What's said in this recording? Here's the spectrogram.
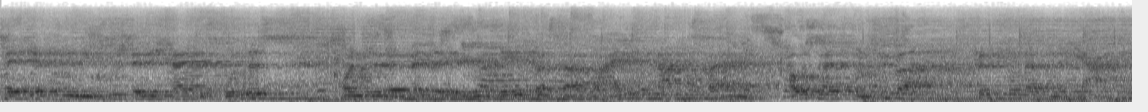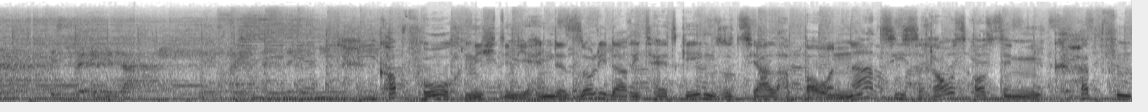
fällt jetzt in die Zuständigkeit des Bundes. Und äh, wenn Sie jetzt mal sehen, was da so eingeplant ist bei einem Haushalt von über 500 Milliarden, ist für die gesamte Kopf hoch, nicht in die Hände. Solidarität gegen Sozialabbau. Nazis raus aus den Köpfen.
